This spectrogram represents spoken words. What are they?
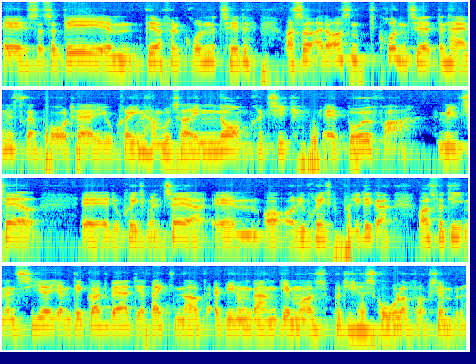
Øh, så, så det, øh, det er i hvert fald grundene til det. Og så er der også en grund til, at den her Amnesty rapport her i Ukraine har modtaget enorm kritik, øh, både fra militæret, øh, det ukrainske militær øh, og, og de ukrainske politikere. Også fordi man siger, jamen det kan godt være, at det er rigtigt nok, at vi nogle gange gemmer os på de her skoler for eksempel.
